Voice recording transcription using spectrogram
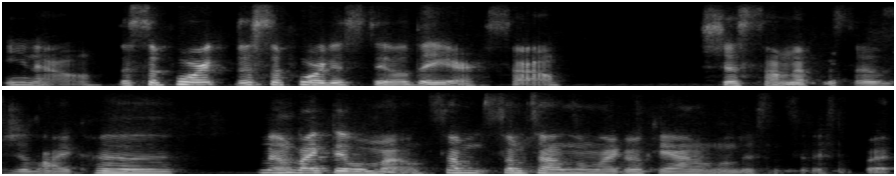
you know the support the support is still there so it's just some episodes you're like huh I'm like with my own. Some sometimes I'm like, okay, I don't want to listen to this, but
